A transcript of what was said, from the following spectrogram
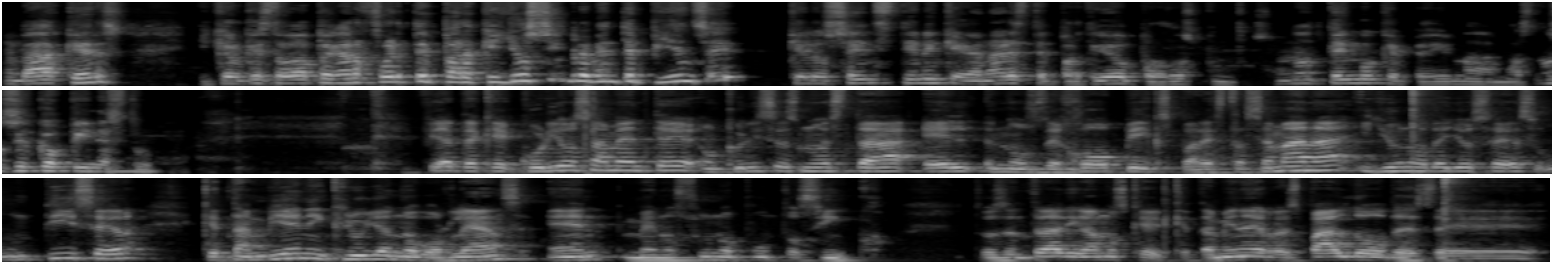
linebackers. Y creo que esto va a pegar fuerte para que yo simplemente piense que los Saints tienen que ganar este partido por dos puntos. No tengo que pedir nada más. No sé qué opinas tú. Fíjate que curiosamente, aunque Ulises no está, él nos dejó picks para esta semana y uno de ellos es un teaser que también incluye a Nueva Orleans en menos 1.5. Entonces, de entrada, digamos que, también hay respaldo desde,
